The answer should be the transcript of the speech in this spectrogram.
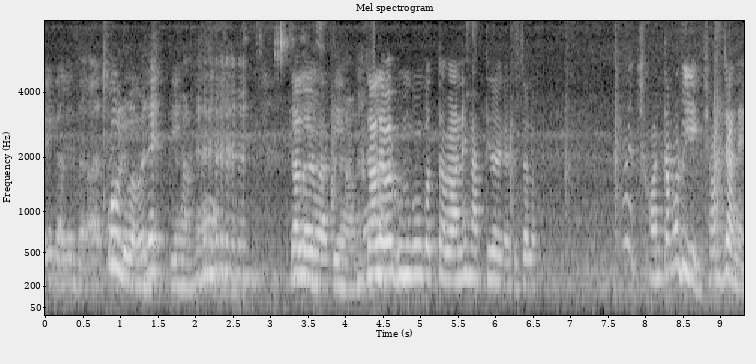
এই গালে দাও। ওলে বাবা রে মিষ্টি হাম। চলো এবার। মিষ্টি হাম। চলো এবার ঘুম ঘুম করতে হবে। অনেক রাত্রি হয়ে গেছে। চলো। ছনটা পড়ি সব জানে।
